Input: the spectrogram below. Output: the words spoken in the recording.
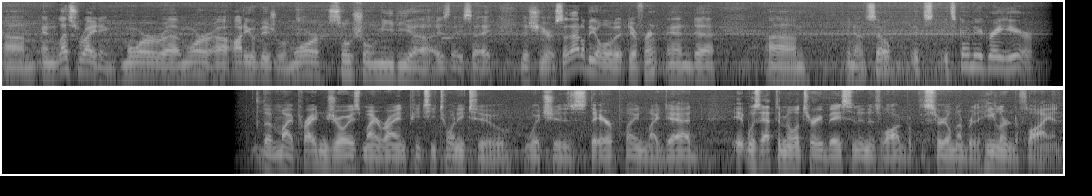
um, and less writing, more uh, more uh, audiovisual, more social media, as they say this year. So that'll be a little bit different, and uh, um, you know, so it's it's going to be a great year. The, my pride and joy is my Ryan PT-22, which is the airplane my dad. It was at the military base and in his logbook the serial number that he learned to fly in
